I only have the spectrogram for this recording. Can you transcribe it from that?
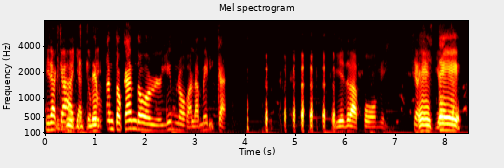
Mira, cállate. Le van tocando el himno a la América. Piedra. Seas Este, idiota.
